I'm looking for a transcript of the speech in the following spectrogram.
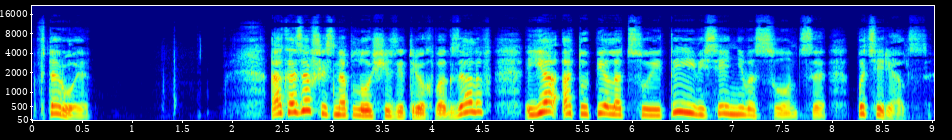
Второе. Оказавшись на площади трех вокзалов, я отупел от суеты и весеннего солнца, потерялся.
